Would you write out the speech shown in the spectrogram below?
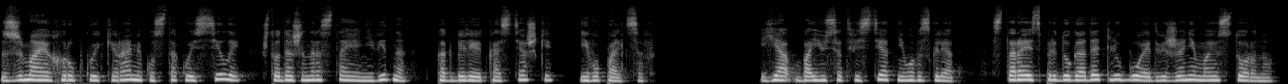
сжимая хрупкую керамику с такой силой, что даже на расстоянии видно, как белеют костяшки его пальцев. Я боюсь отвести от него взгляд, стараясь предугадать любое движение в мою сторону.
